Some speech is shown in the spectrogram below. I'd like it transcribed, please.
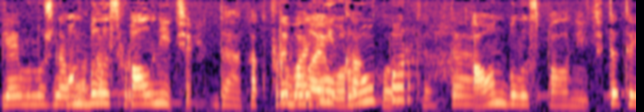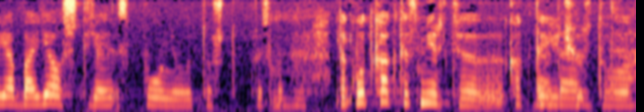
Я ему нужна Он была был исполнитель исполнитель. Да, как Ты была его рупор, да. а он был исполнитель. Вот это я боялась, что я исполнила то, что происходит. Угу. Так И... вот как ты смерть, э, как ты да, ее да. чувствовала?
